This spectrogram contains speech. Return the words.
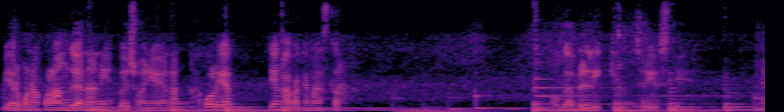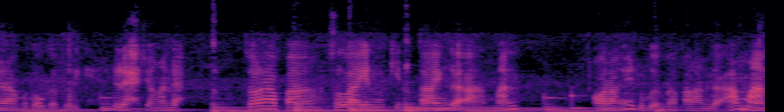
biarpun aku langganan nih baksonya enak aku lihat dia nggak pakai masker ogah beli. Serius deh. Ya aku tuh ogah beli. Udah deh jangan dah. Soalnya apa? Selain kita nggak aman orangnya juga bakalan nggak aman.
